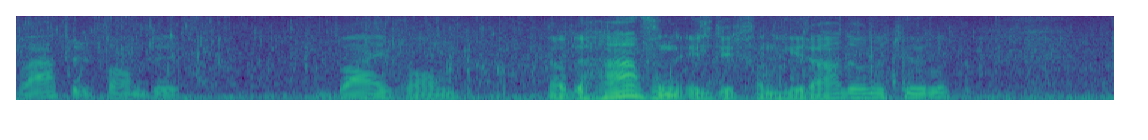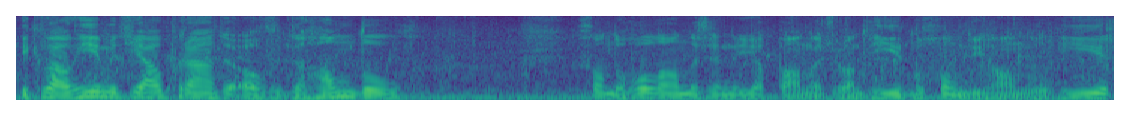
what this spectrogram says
water van de baai van... Nou, de haven is dit van Hirado natuurlijk. Ik wou hier met jou praten over de handel van de Hollanders en de Japanners. Want hier begon die handel. Hier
